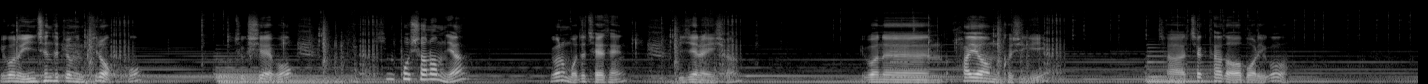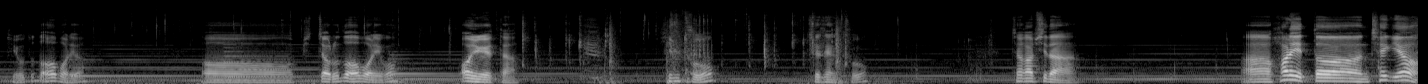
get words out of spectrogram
이거는 인챈트 병은 필요 없고 즉시 회복. 힘 포션 없냐? 이거는 뭐죠? 재생, 리제네이션. 이거는 화염 거시기. 자, 책 다 넣어버리고 이것도 넣어버려. 어, 빗자루 넣어버리고. 어, 이거 있다. 힘투, 재생투. 자, 갑시다. 아, 활에 있던 책이요.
